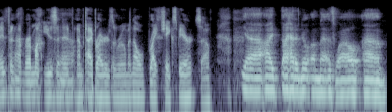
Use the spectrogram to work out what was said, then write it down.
infinite number of monkeys and yeah. infinite number of typewriters in the room and they'll write shakespeare so Yeah, I I had a note on that as well. Um,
